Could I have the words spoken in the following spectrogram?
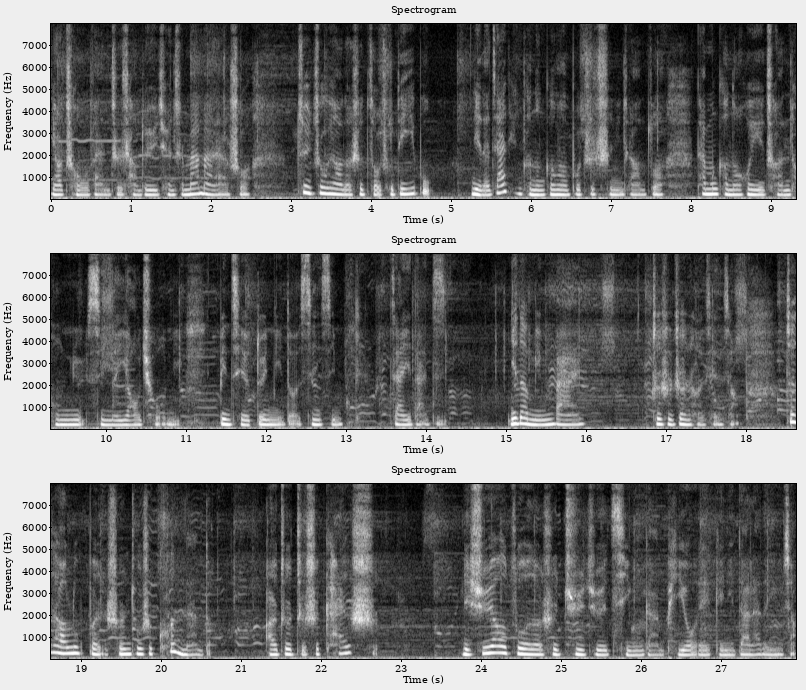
要重返职场，对于全职妈妈来说，最重要的是走出第一步。你的家庭可能根本不支持你这样做，他们可能会以传统女性的要求你，并且对你的信心加以打击。你得明白。这是正常现象，这条路本身就是困难的，而这只是开始。你需要做的是拒绝情感 PUA 给你带来的影响，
